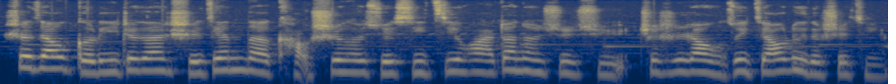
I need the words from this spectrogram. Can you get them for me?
社交隔离这段时间的考试和学习计划断断续续，这是让我最焦虑的事情。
